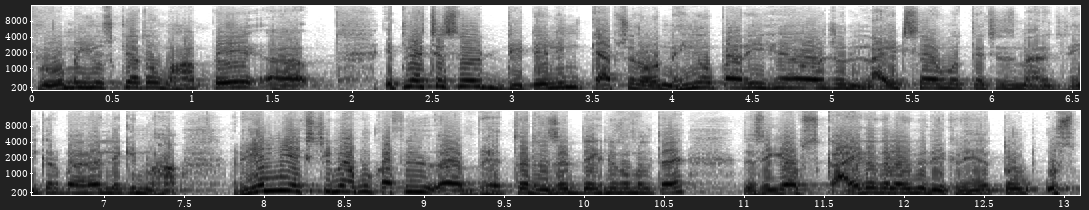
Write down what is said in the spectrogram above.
प्रो में यूज़ किया तो वहाँ पे इतने अच्छे से डिटेलिंग कैप्चर और नहीं हो पा रही है और जो लाइट्स है, वो इतने अच्छे से मैनेज नहीं कर पा रहा है। लेकिन हाँ रियल मी एक्सटी में आपको काफ़ी बेहतर रिज़ल्ट देखने को मिलता है। जैसे कि आप स्काई का कलर भी देख रहे हैं तो उस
